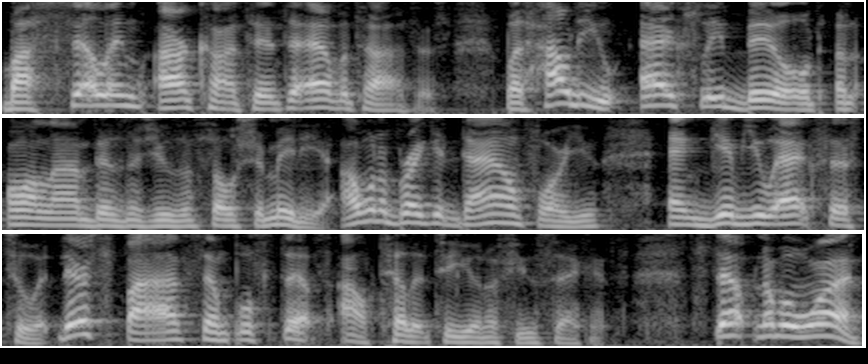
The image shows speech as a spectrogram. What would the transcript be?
by selling our content to advertisers. But how do you actually build an online business using social media? I want to break it down for you and give you access to it. There's five simple steps. I'll tell it to you in a few seconds. Step number one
